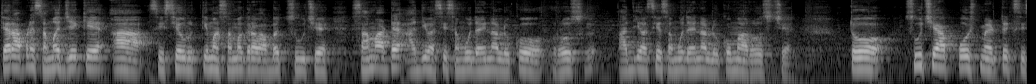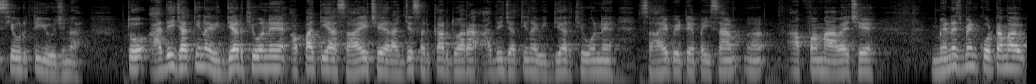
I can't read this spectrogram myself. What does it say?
ત્યારે આપણે સમજીએ કે આ શિષ્યવૃત્તિમાં સમગ્ર બાબત શું છે? શા માટે આદિવાસી સમુદાયના લોકો રોષ, આદિવાસી સમુદાયના લોકોમાં રોષ છે? તો શું છે આ પોસ્ટ મેટ્રિક શિષ્યવૃત્તિ યોજના? તો આદિજાતિના વિદ્યાર્થીઓને અપાતી આ સહાય છે. રાજ્ય સરકાર દ્વારા આદિજાતિના વિદ્યાર્થીઓને સહાય પેટે પૈસા આપવામાં આવે છે. મેનેજમેન્ટ કોટામાં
